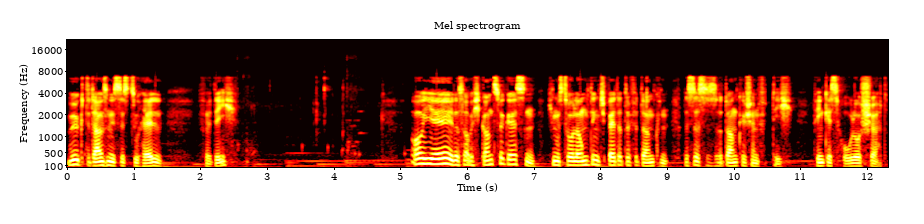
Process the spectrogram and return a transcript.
Wirkt da draußen ist es zu hell. Für dich? Oh je, das habe ich ganz vergessen. Ich muss Tola unbedingt später dafür danken. Das ist also Dankeschön für dich. Pinkes Holo-Shirt.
